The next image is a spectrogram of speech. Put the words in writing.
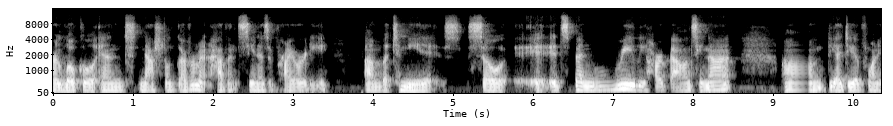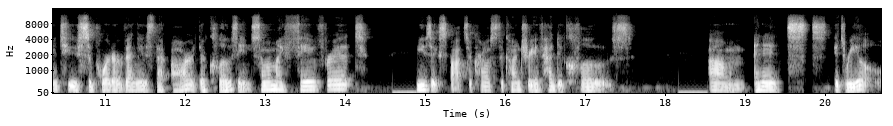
our local and national government haven't seen as a priority. Um, but to me, it is. So it, has been really hard balancing that. Um, the idea of wanting to support our venues that are, they're closing. Some of my favorite music spots across the country have had to close. Um, and it's it's real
